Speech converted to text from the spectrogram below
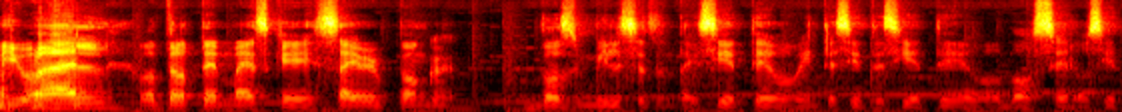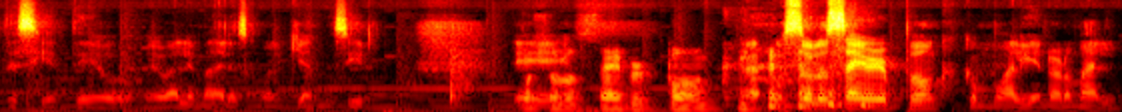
Igual, otro tema es que Cyberpunk 2077 o 2077 o 2077 o me vale madres como quieran decir. O solo eh, Cyberpunk. O solo Cyberpunk como alguien normal.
